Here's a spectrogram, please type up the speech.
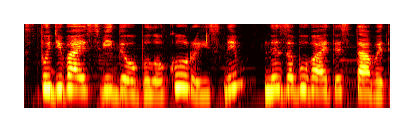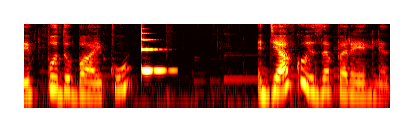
Сподіваюсь, відео було корисним. Не забувайте ставити вподобайку. Дякую за перегляд!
